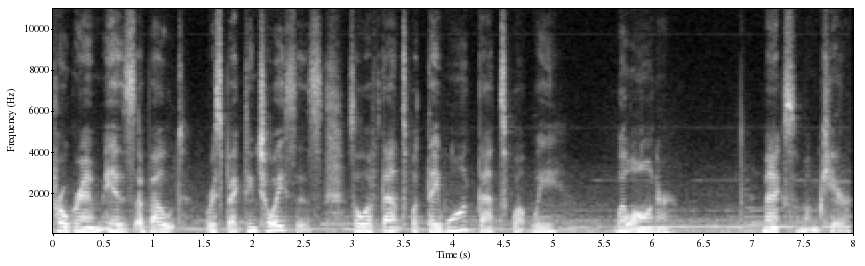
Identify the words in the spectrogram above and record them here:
program is about respecting choices. So if that's what they want, that's what we will honor maximum care.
